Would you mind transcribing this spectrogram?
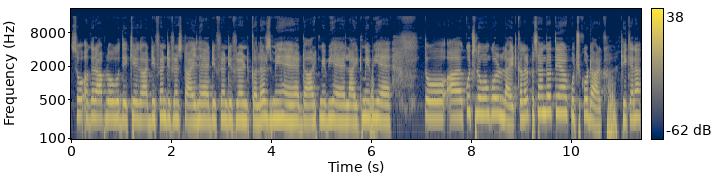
सो so, अगर आप लोगों को देखिएगा डिफरेंट डिफरेंट स्टाइल है डिफरेंट डिफरेंट कलर्स में है डार्क में भी है लाइट में भी है। तो आ, कुछ लोगों को लाइट कलर पसंद होते हैं और कुछ को डार्क ठीक है ना?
